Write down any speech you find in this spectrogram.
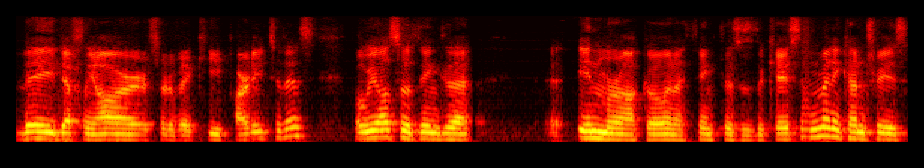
They definitely are sort of a key party to this, but we also think that in Morocco, and I think this is the case in many countries,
